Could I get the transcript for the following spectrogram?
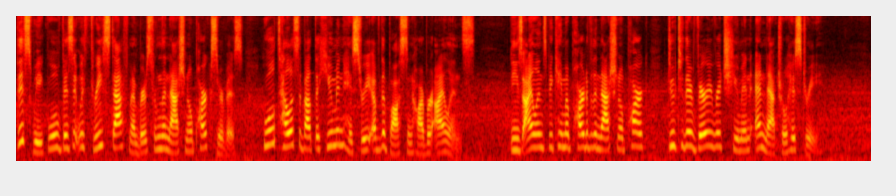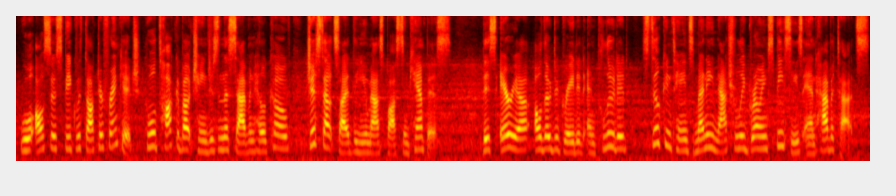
This week, we'll visit with three staff members from the National Park Service, who will tell us about the human history of the Boston Harbor Islands. These islands became a part of the national park due to their very rich human and natural history. We will also speak with Dr. Frankich, who will talk about changes in the Savin Hill Cove just outside the UMass Boston campus. This area, although degraded and polluted, still contains many naturally growing species and habitats.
